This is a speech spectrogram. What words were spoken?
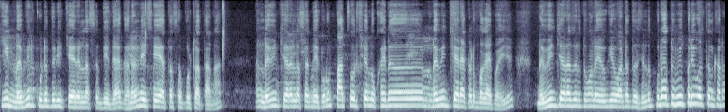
की नवीन कुठेतरी चेहऱ्याला संधी द्या. घराण्याचे आता सपोर्ट राहताना नवीन चेहऱ्याला सध्या करून पाच वर्ष लोकांना नवीन चेहऱ्याकडे बघायला पाहिजे. नवीन चेहरा जर तुम्हाला योग्य वाटत असेल तर पुन्हा तुम्ही परिवर्तन करा.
